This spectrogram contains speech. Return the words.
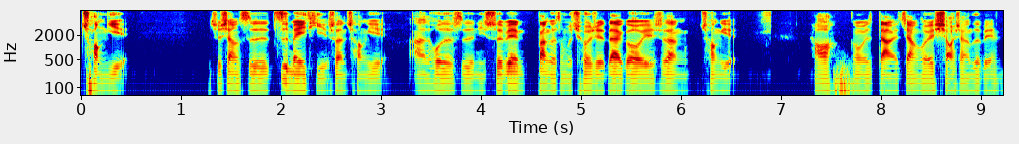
创业，就像是自媒体也算创业啊，或者是你随便办个什么球鞋代购也算创业。好，那我们讲讲回小翔这边，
